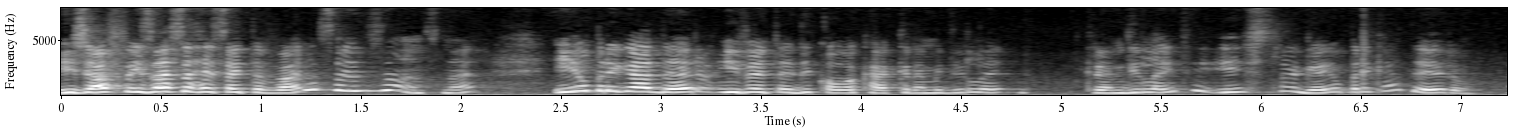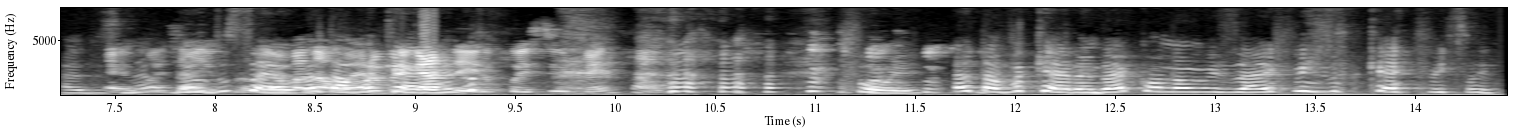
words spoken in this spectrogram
E já fiz essa receita várias vezes antes, né? E o brigadeiro, inventei de colocar creme de leite creme de leite e estraguei o brigadeiro. Aí eu disse, é, meu Deus do céu, eu tava era querendo. Foi sua invenção. foi. Eu tava querendo economizar e fiz o quê? Fiz foi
